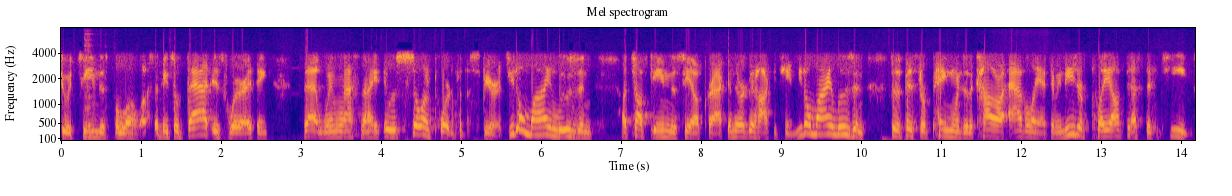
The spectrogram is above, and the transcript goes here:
to a team that's below us. I mean, so that is where I think that win last night, it was so important for the Spirits. You don't mind losing a tough game to the Seattle Kraken. They're a good hockey team. You don't mind losing to the Pittsburgh Penguins or the Colorado Avalanche. I mean, these are playoff destined teams.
